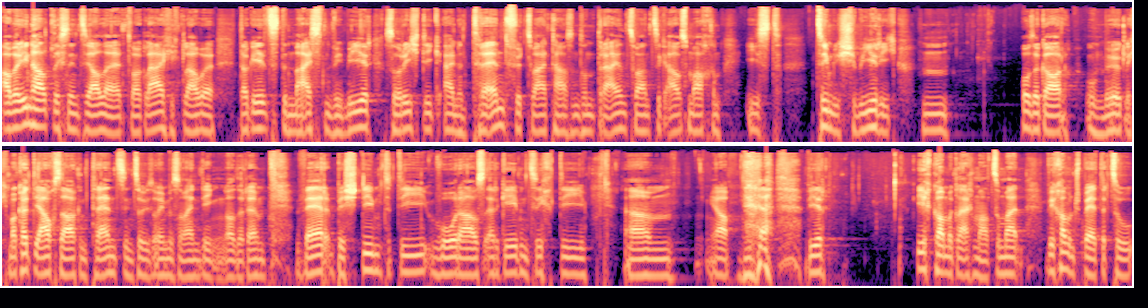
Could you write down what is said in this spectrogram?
Aber inhaltlich sind sie alle etwa gleich. Ich glaube, da geht es den meisten wie mir. So richtig einen Trend für 2023 ausmachen ist ziemlich schwierig. Hm. Oder gar unmöglich. Man könnte ja auch sagen, Trends sind sowieso immer so ein Ding. Oder ähm, wer bestimmt die, woraus ergeben sich die? Ähm, ja, wir, ich komme gleich mal zu mein, wir kommen später zu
